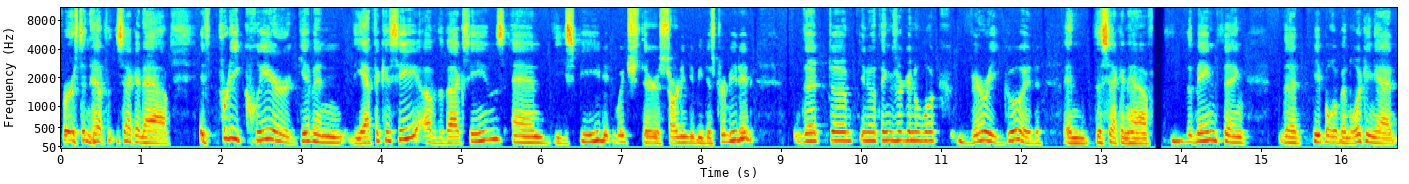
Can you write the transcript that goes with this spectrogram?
first and half, second half. It's pretty clear, given the efficacy of the vaccines and the speed at which they're starting to be distributed, that uh, you know things are going to look very good in the second half. The main thing that people have been looking at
